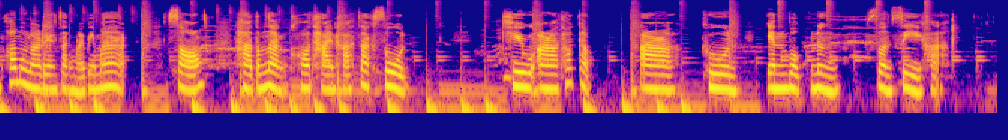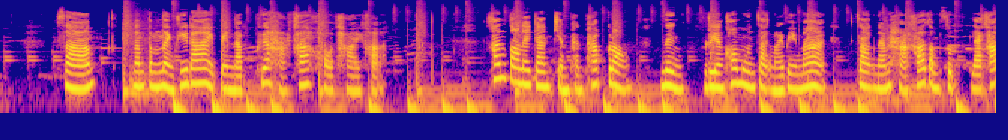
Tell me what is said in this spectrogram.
ำข้อมูลมาเรียงจากน้อยไปมาก 2. หาตำแหน่ง call time นะคะ จากสูตร QR เท่ากับ R คูณ n บวก1 ส่วน 4 ค่ะ 3. นำตำแหน่งที่ได้ไปนับเพื่อหาค่าคอทายค่ะ ขั้นตอนในการเขียนแผนภาพกล่อง 1. เรียงข้อมูลจากน้อยไปมาก จากนั้นหาค่าต่ำสุดและค่า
